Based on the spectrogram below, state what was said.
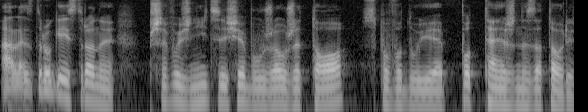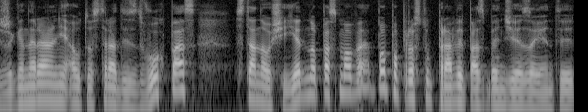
Ale z drugiej strony przewoźnicy się burzą, że to spowoduje potężne zatory, że generalnie autostrady z dwóch pas staną się jednopasmowe, bo po prostu prawy pas będzie zajęty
